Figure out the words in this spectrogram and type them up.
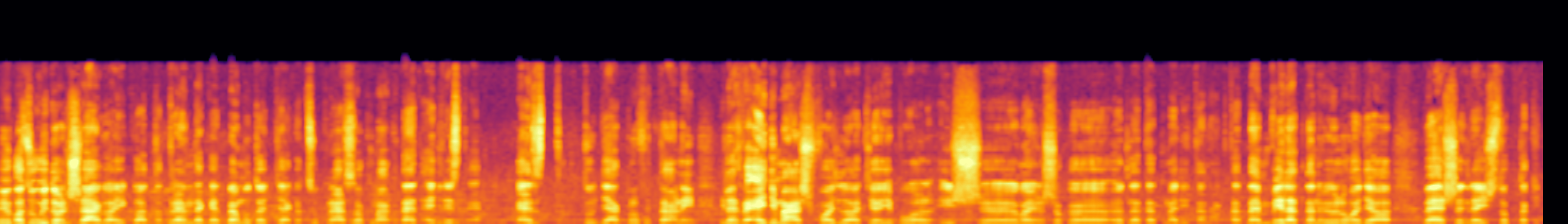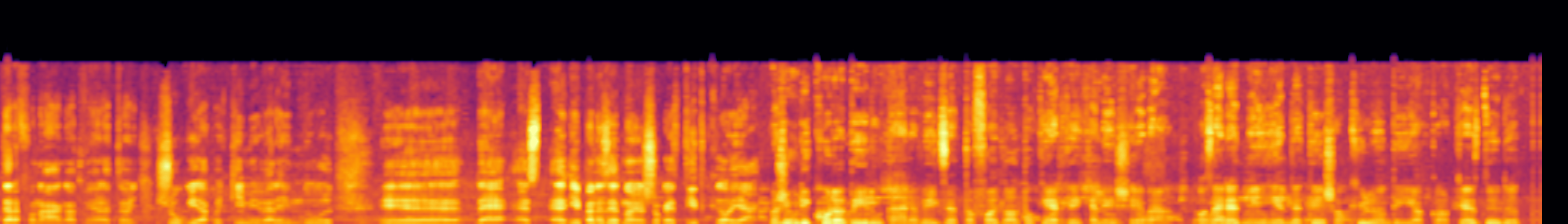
Ők az újdonságaikat, a trendeket bemutatják a cukrászoknak, tehát egyrészt ezt tudják profitálni, illetve egymás fagylaltjaiból is nagyon sok ötletet merítenek. Tehát nem véletlenül, hogy a versenyre is szoktak ki telefonálgatni, hogy súgjak, hogy ki mivel indul, de ezt, e, éppen ezért nagyon sok ezt titkolják. A zsűri kora délutánra végzett a fagylaltok értékelésével. Az eredményhirdetés a külön díjakkal kezdődött,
